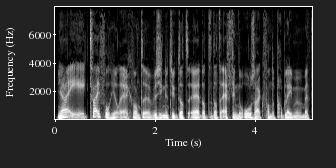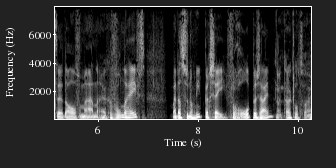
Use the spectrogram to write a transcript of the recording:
Ja, ik twijfel heel erg. Want eh, we zien natuurlijk dat, hè, dat, dat de Efteling de oorzaak van de problemen met eh, de halve maan eh, gevonden heeft. Maar dat ze nog niet per se verholpen zijn. Dat klopt wel. Ja.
